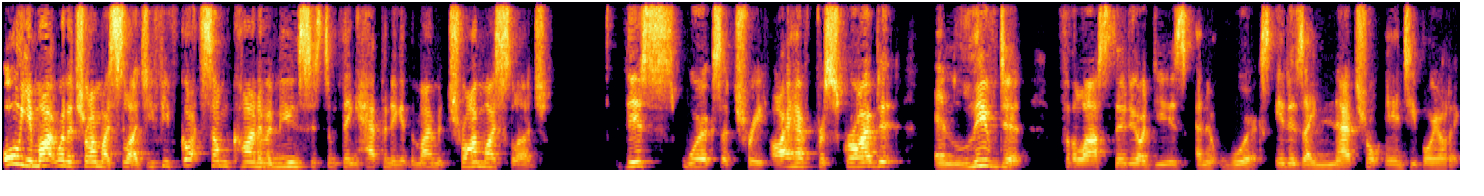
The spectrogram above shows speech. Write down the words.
Or you might want to try my sludge. If you've got some kind of immune system thing happening at the moment, try my sludge. This works a treat. I have prescribed it and lived it for the last 30 odd years and it works. It is a natural antibiotic.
